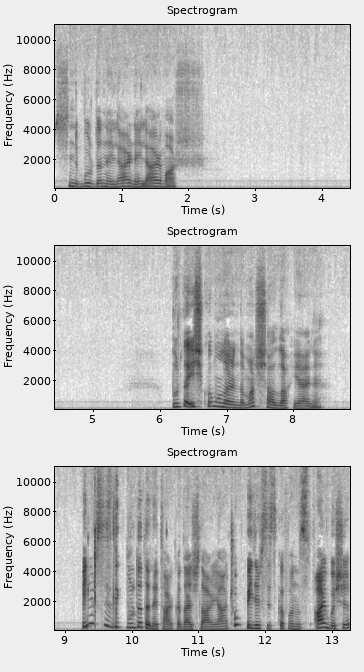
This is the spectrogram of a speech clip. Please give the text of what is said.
Şimdi burada neler neler var? Burada iş konularında maşallah yani. Belirsizlik burada da net arkadaşlar ya. Çok belirsiz kafanız. Aybaşı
